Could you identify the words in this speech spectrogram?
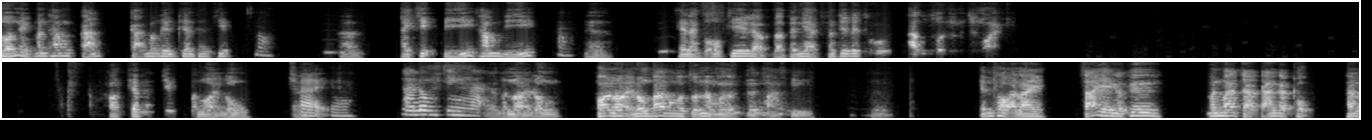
ศลเนี่ยมันทำการ การบำเพ็ญเพียรทางคิดอ๋ออ่าให้คิดดีทำดีค่ะเออแค่นั้นก็โอเคแล้วแบบนี้เนี่ยมันจะได้ถูกอกุศลมันจะน้อยเขาแค่นั้นเจ็บมันน้อยลง ใช่ค่ะอารมณ์จริงแหละเออมันน้อยลง พอน้อยลงปั๊บอกุศลน่ะมันก็เกิดมากจริงเออเห็นเพราะอะไร สาเหตุก็คือ มันมาจากการกระทบทั้ง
